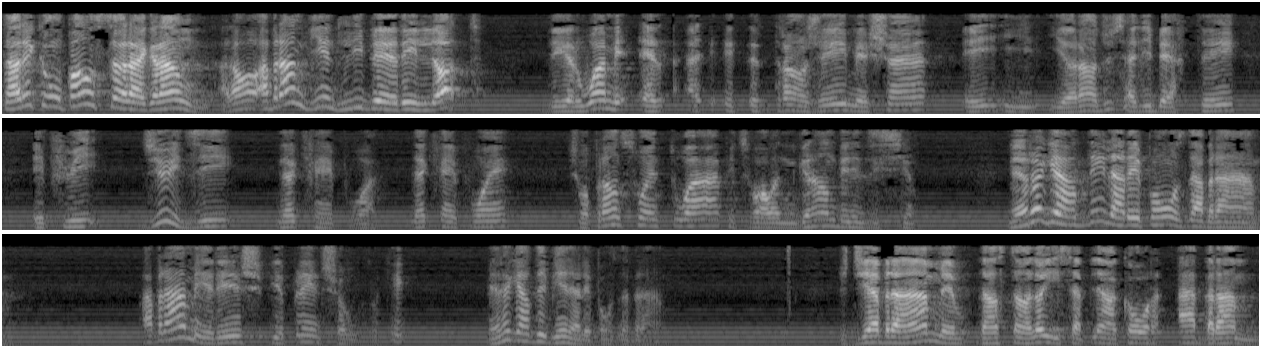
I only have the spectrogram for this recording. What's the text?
Ta récompense sera grande. Alors Abraham vient de libérer Lot des rois étrangers, méchants, et il, a rendu sa liberté. Et puis Dieu il dit, ne crains point, ne crains point, je vais prendre soin de toi, puis tu vas avoir une grande bénédiction. Mais regardez la réponse d'Abraham. Abraham est riche, puis il y a plein de choses, OK? Mais regardez bien la réponse d'Abraham. Je dis Abraham, mais dans ce temps-là, il s'appelait encore Abraham.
